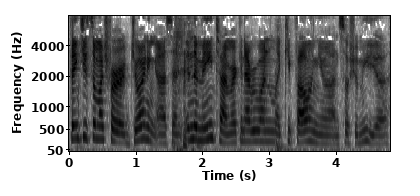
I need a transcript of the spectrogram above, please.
Thank you so much for joining us. And in the meantime, where can everyone like keep following you on social media?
